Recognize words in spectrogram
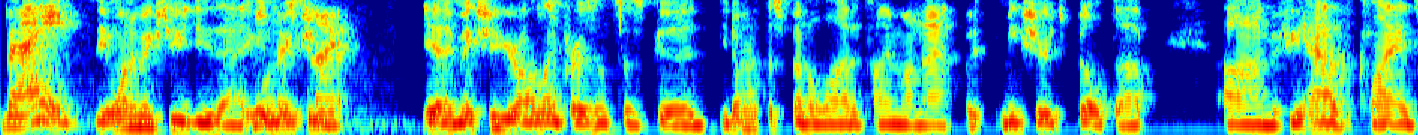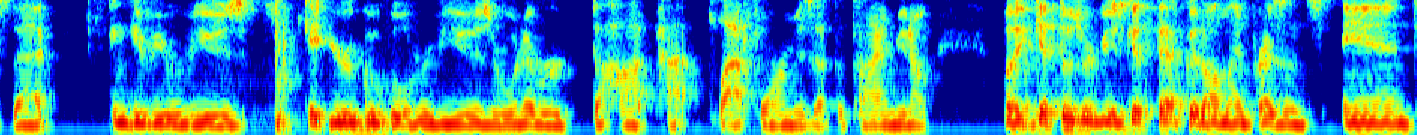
Right. So you want to make sure you do that. Super you want to make sure yeah, make sure your online presence is good. You don't have to spend a lot of time on that, but make sure it's built up. Um, if you have clients that can give you reviews, get your Google reviews or whatever the hot platform is at the time, you know. But get those reviews, get that good online presence, and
